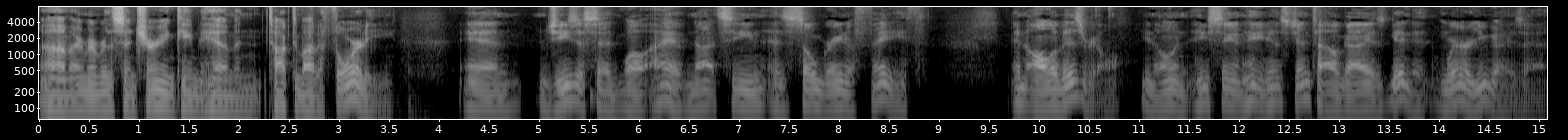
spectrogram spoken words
Um, I remember the centurion came to him and talked about authority, and Jesus said, "Well, I have not seen as so great a faith in all of Israel." You know, and he's saying, "Hey, this Gentile guy is getting it. Where are you guys at?"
